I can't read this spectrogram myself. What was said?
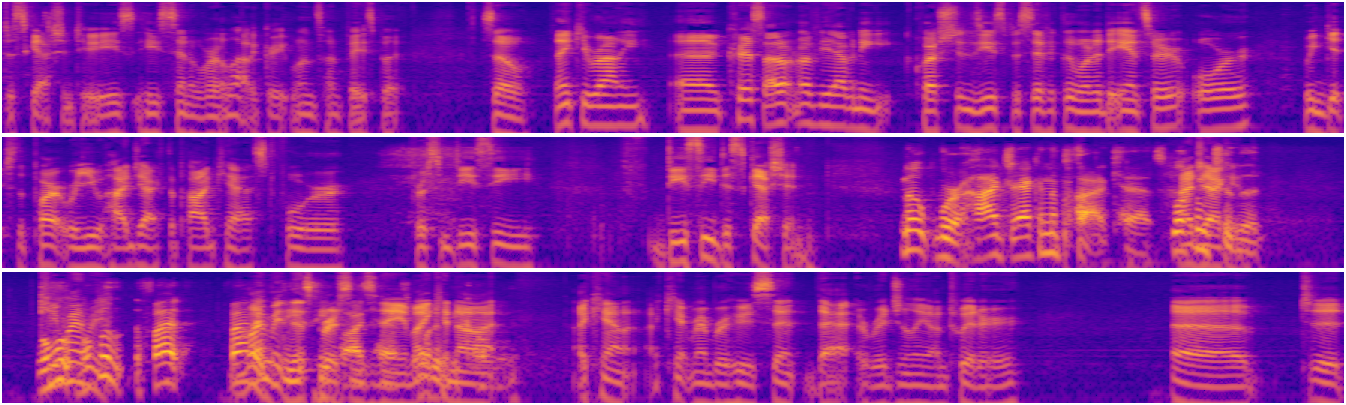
discussion to. He's he's sent over a lot of great ones on Facebook. So thank you, Ronnie. Uh, Chris, I don't know if you have any questions you specifically wanted to answer, or we can get to the part where you hijack the podcast for for some DC DC discussion. Nope, we're hijacking the podcast. Welcome to Hijacking. the. Can you What, remind what, me- what, if I, if I Remind me this person's podcast, name. I would it be cannot. I can't. I can't remember who sent that originally on Twitter. Uh, to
